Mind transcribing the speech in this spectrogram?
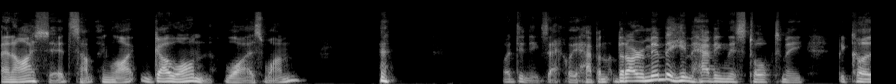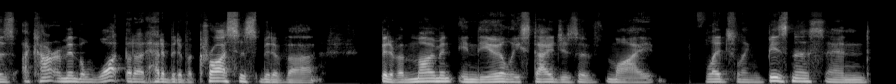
And I said something like, Go on, wise one. well, it didn't exactly happen, but I remember him having this talk to me because I can't remember what, but I'd had a bit of a crisis, a bit of a bit of a moment in the early stages of my fledgling business and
